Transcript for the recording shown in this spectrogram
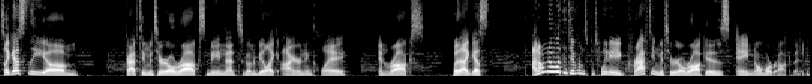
So I guess the um, crafting material rocks mean that's going to be like iron and clay and rocks. But I guess, I don't know what the difference between a crafting material rock is and a normal rock then.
